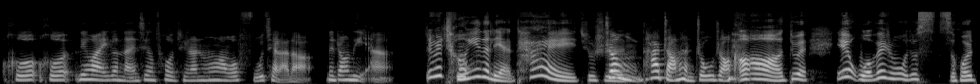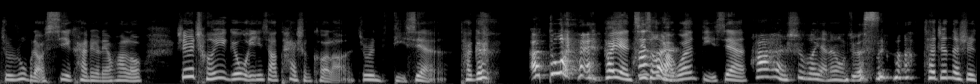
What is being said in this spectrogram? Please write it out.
和和另外一个男性凑起来能让我扶起来的那张脸，因为程毅的脸太就是正，他长得很周正。哦，对，因为我为什么我就死死活就入不了戏看这个《莲花楼》，是因为程毅给我印象太深刻了，就是底线，他跟啊，对，他演基层法官底线，他很适合演那种角色。他真的是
